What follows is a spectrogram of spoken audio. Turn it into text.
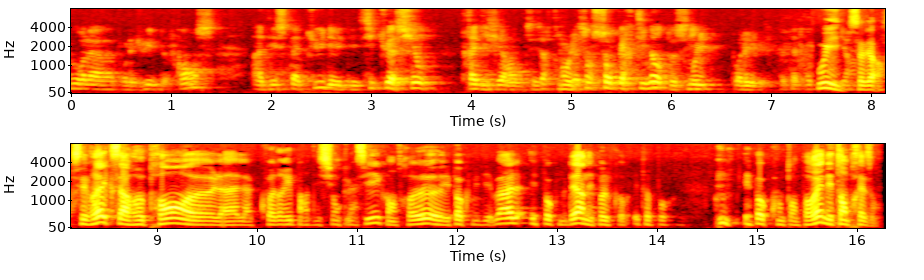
pour, la, pour les Juifs de France à des statuts, des, des situations très différentes. Ces articulations sont pertinentes aussi pour les Juifs. Oui, c'est vrai que ça reprend euh, la, la, quadripartition classique entre euh, époque médiévale, époque moderne, époque, époque, époque contemporaine et temps présent.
